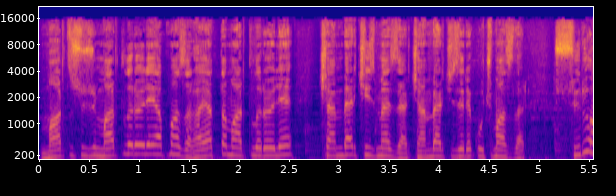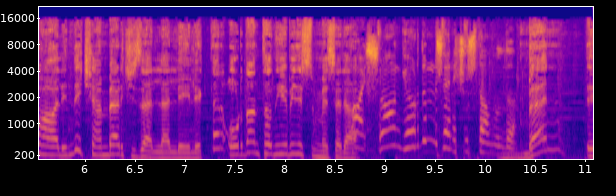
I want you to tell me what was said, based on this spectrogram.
Martı süzün martılar öyle yapmazlar. Hayatta martılar öyle çember çizmezler. Çember çizerek uçmazlar. Sürü halinde çember çizerler leylekler. Oradan tanıyabilirsin mesela. Ay şu an gördün mü sen hiç İstanbul'da? Ben e,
